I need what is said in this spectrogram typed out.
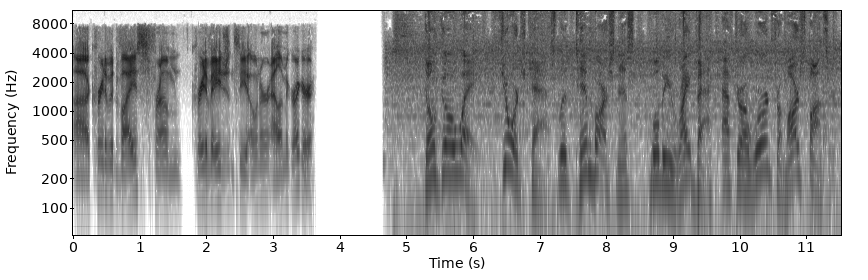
uh, creative advice from creative agency owner Alan MacGregor. Don't go away. George FjordCast with Tim Barsness will be right back after a word from our sponsors.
